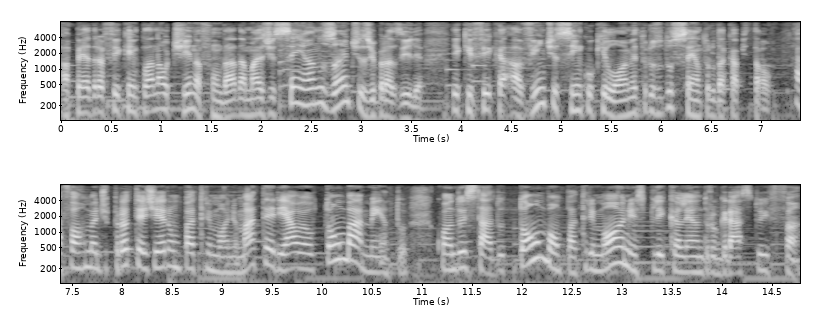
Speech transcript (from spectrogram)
A pedra fica em Planaltina, fundada mais de 100 anos antes de Brasília, e que fica a 25 quilômetros do centro da capital. A forma de proteger um patrimônio material é o tombamento. Quando o Estado tomba um patrimônio, explica Leandro Graça do IFAM,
